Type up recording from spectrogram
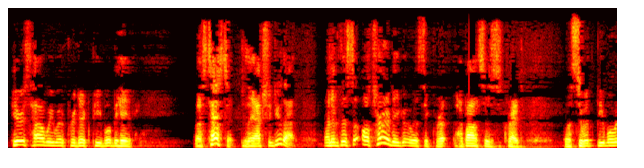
here's how we would predict people behaving. Let's test it. Do they actually do that? And if this alternative egoistic hypothesis is correct, let's see what people,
